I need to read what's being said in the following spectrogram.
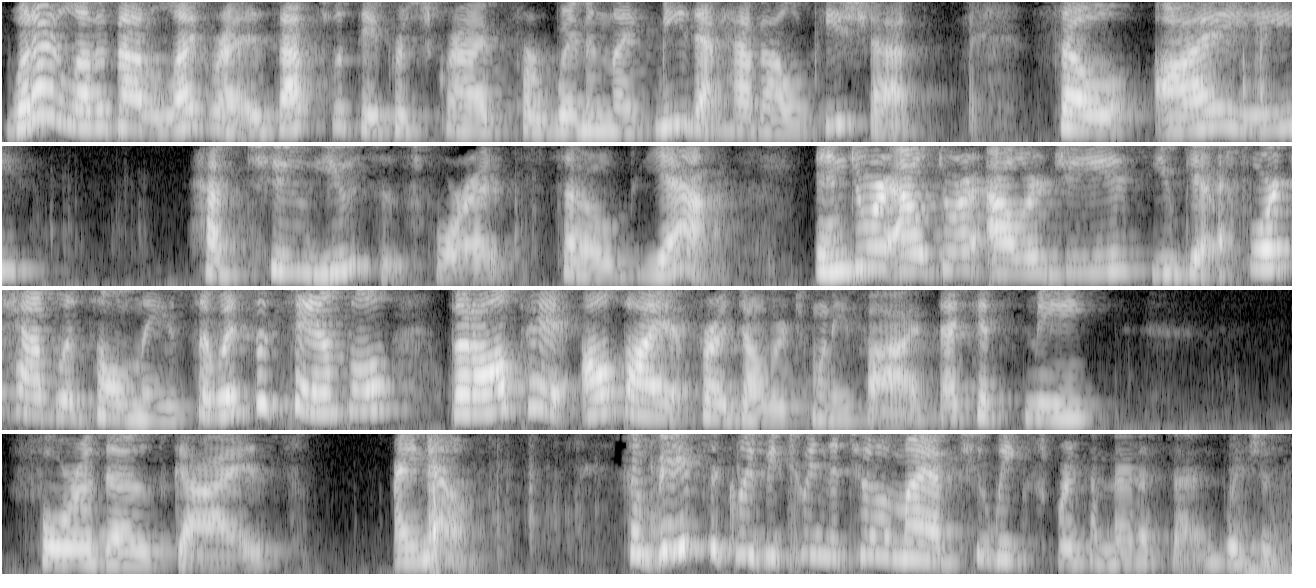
What I love about Allegra is that's what they prescribe for women like me that have alopecia. So I have two uses for it. So yeah, indoor outdoor allergies, you get four tablets only. So it's a sample, but I'll pay I'll buy it for a dollar twenty-five. That gets me four of those guys. I know. So basically between the two of them, I have two weeks worth of medicine, which is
